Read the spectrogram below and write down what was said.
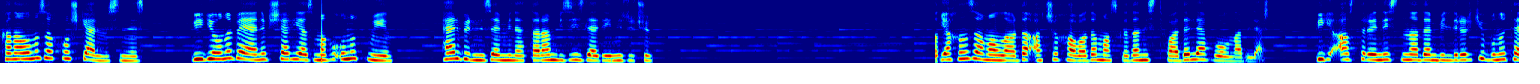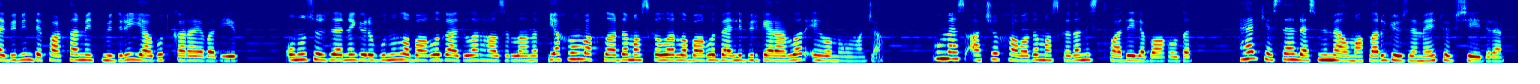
Kanalımıza xoş gəlmisiniz. Videonu bəyənib şərh yazmağı unutmayın. Hər birinizə minnətdaram bizi izlədiyiniz üçün. Yaxın zamanlarda açıq havada maskadan istifadə ləğv oluna bilər. Bir az trendə istinadən bildirir ki, bunu təbibin departament müdiri Yaqut Qarayeva deyib. Onun sözlərinə görə bununla bağlı qaydalar hazırlanır. Yaxın vaxtlarda maskalarla bağlı bəlli bir qərarlar elan olunacaq. Bu məhz açıq havada maskadan istifadə ilə bağlıdır. Hər kəsdən rəsmi məlumatları gözləməyi tövsiyə edirəm.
